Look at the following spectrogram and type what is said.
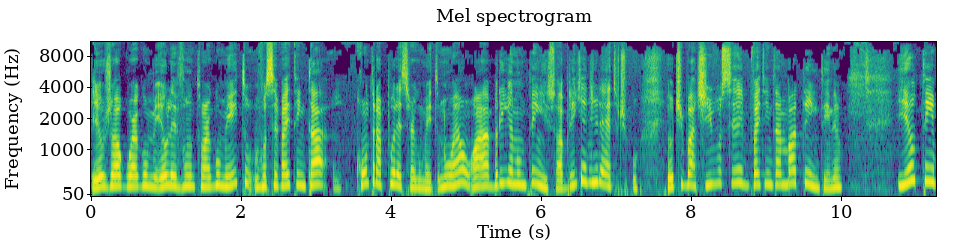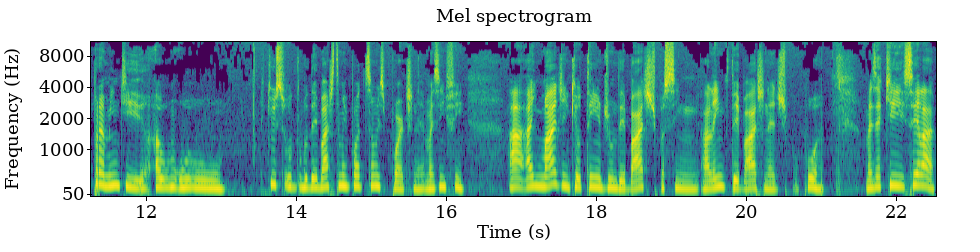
eu jogo argumento, eu levanto um argumento, você vai tentar contrapor esse argumento. Não é a briga não tem isso. A briga é direto, tipo, eu te bati, você vai tentar me bater, entendeu? E eu tenho para mim que o, o, que o, o, debate também pode ser um esporte, né? Mas enfim, a, a imagem que eu tenho de um debate, tipo assim, além do debate, né? De, tipo, porra, mas é que, sei lá,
